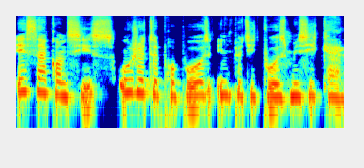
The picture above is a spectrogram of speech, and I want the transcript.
et 56 où je te propose une petite pause musicale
